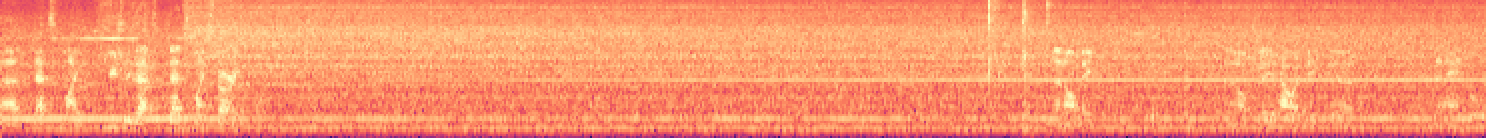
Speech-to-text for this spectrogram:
Uh, that's my, usually that's, that's my starting point. I'll make, and then I'll show you how I make the, the angles.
